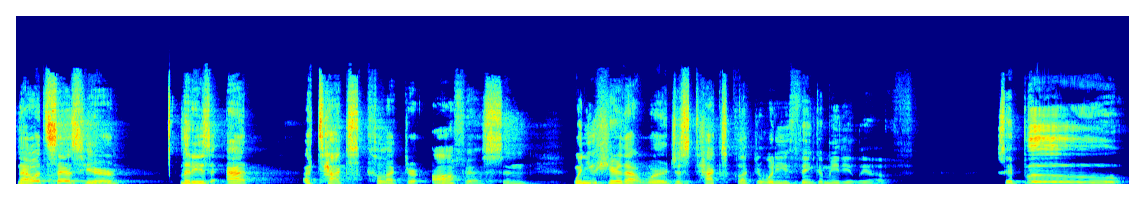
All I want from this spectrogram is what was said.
Now it says here that he's at a tax collector office. And when you hear that word, just tax collector, what do you think immediately of? say, boo,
